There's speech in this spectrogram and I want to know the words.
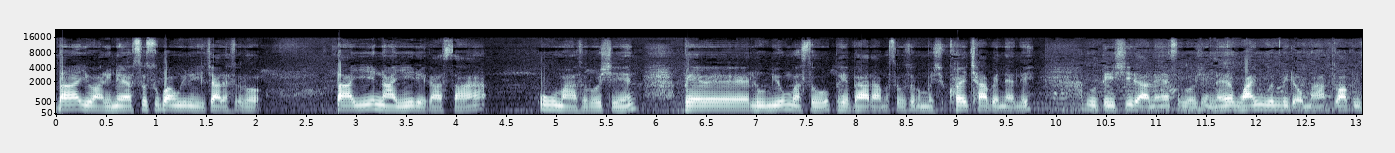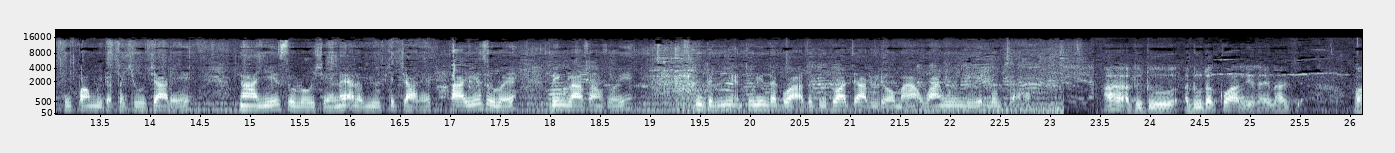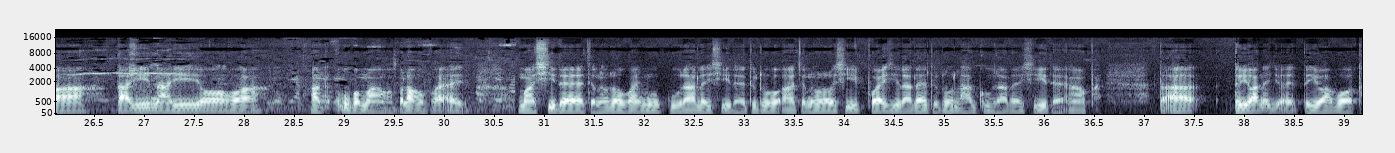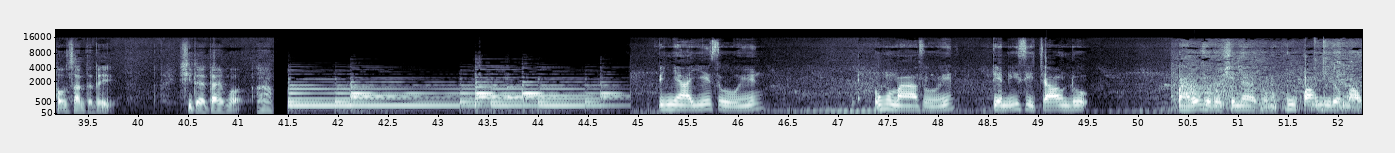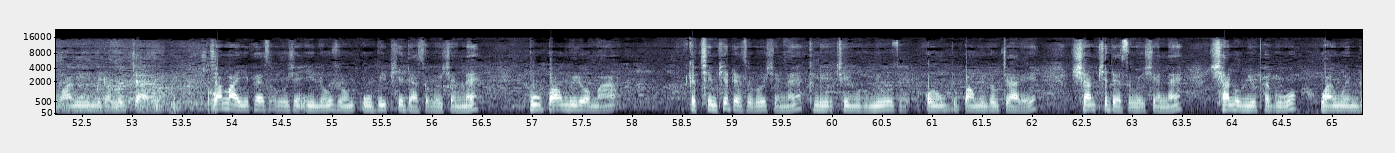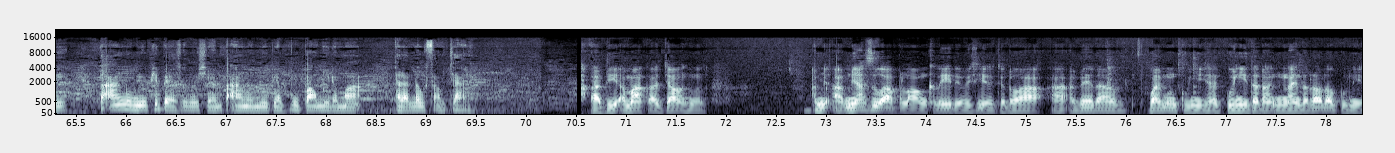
သားရွာတွေနဲ့ဆူဆူပေါင်းဝင်နေကြတယ်ဆိုတော့တာရေးနာရေးတွေကစားဥပမာဆိုလို့ရှိရင်ဘယ်လူမျိုးမဆိုဘယ်ဘာသာမဆိုဆိုလို့မခွဲခြားပဲနဲ့လေလူတေးရှိတာနဲ့ဆိုလို့ရှိရင်လည်းဝိုင်းဝန်းပြီးတော့မှသွားပြီးပူပေါင်းပြီးတော့တကြိုကြတယ်နာရေးဆိုလို့ရှိရင်လည်းအဲ့လိုမျိုးဖြစ်ကြတယ်တာရေးဆိုလည်းမင်္ဂလာဆောင်ဆိုရင်သူတည်းသူင်းတကွာအတူတူသွားကြပြီးတော့မှဝိုင်းဝန်းလေးလုပ်ကြတယ်အာအတူတူအတူတကွာနေထိုင်တာဟာတာရေးနာရေးရောဟာ ဥပမာဘလောင်ဖွဲ့အဲ့မှာရှိတယ်ကျွန်တော်တို့ဝိုင်းမှုကူတာလည်းရှိတယ်သူတို့အာကျွန်တော်တို့ရှိပွဲရှိတာလည်းသူတို့လာကူတာလည်းရှိတယ်အာဒါတရွာနဲ့တရွာပေါ့ထုံးစံတည်းရှိတဲ့အတိုင်းပေါ့အာပညာရေးဆိုရင်ဥပမာဆိုရင်တင်ဤစီကျောင်းတို့ဘာလို့ဆိုလို့ရှင်းတယ်ဆိုရင်ပူပေါင်းပြီးတော့မှဝိုင်းပြီးတော့လုပ်ကြတယ်ကျမရေးဖက်ဆိုလို့ရှရင်အလုံးစုံပူပြီးဖြစ်တာဆိုလို့ရှရင်လည်းပူပေါင်းပြီးတော့မှ ကချင်ဖြစ်တယ်ဆိုလို့ရှင်လည်းကလေးအချင်းလူမျိုးဆိုအကုန်လုံးပူပေါင်းပြီးလုပ်ကြတယ်ရှမ်းဖြစ်တယ်ဆိုလို့ရှင်လည်းရှမ်းလူမျိုးဘက်ကိုဝိုင်းဝန်းပြီးတအန်းလူမျိုးဖြစ်တယ်ဆိုလို့ရှင်တအန်းလူမျိုးပြန်ပူပေါင်းပြီးတော့မှအဲ့ဒါလှုပ်ဆောင်ကြတယ်အာဒီအမကအကြောင်းဆိုအများအများစုကဘလောင်ကလေးတွေရှိတယ်ကျွန်တော်ကအဘဲသားဝိုင်းမကူညီကူညီတဲ့နိုင်တော့တော့ကူညီ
